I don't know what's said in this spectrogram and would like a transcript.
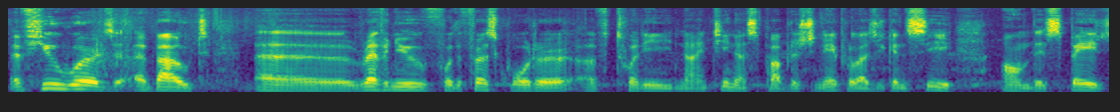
A few words about revenue for the first quarter of 2019 as published in April. As you can see on this page,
